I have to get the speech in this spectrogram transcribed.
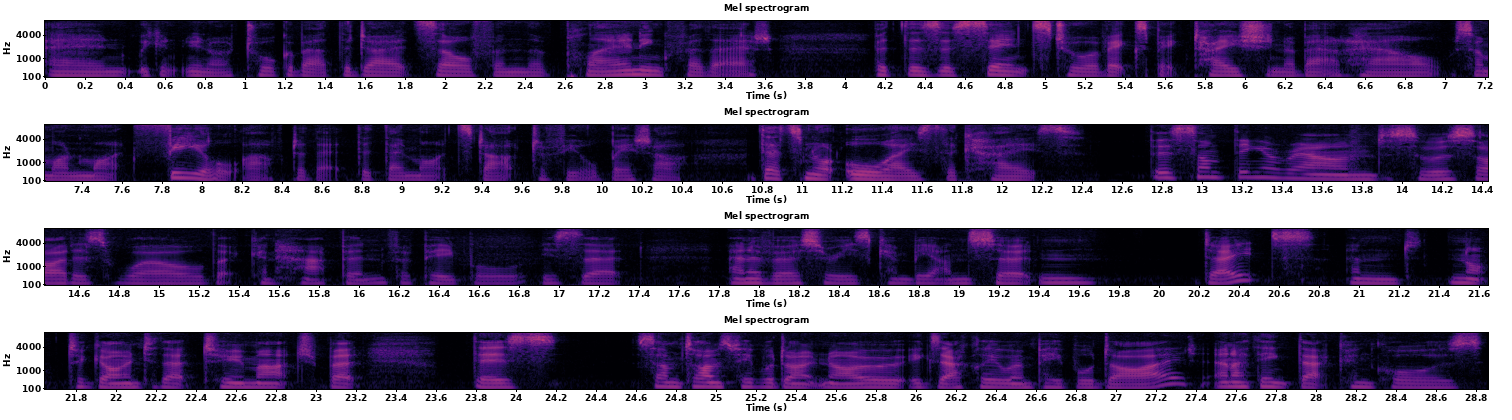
and we can, you know, talk about the day itself and the planning for that. But there's a sense too of expectation about how someone might feel after that, that they might start to feel better. That's not always the case. There's something around suicide as well that can happen for people is that anniversaries can be uncertain dates and not to go into that too much, but there's sometimes people don't know exactly when people died and I think that can cause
